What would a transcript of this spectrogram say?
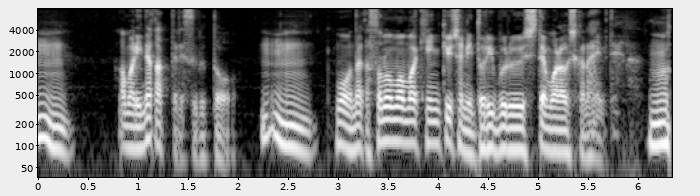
うん。あまりいなかったりするとうんうん。もうなんかそのまま研究者にドリブルしてもらうしかないみたいな。う ん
